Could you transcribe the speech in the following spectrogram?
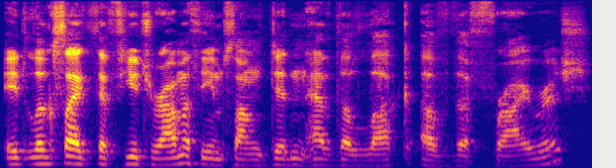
It looks like the Futurama theme song didn't have the luck of the Fryrish.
